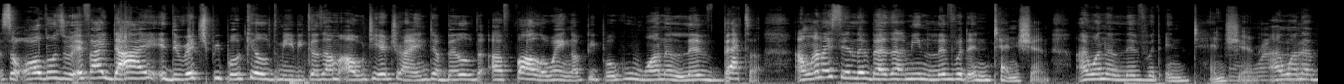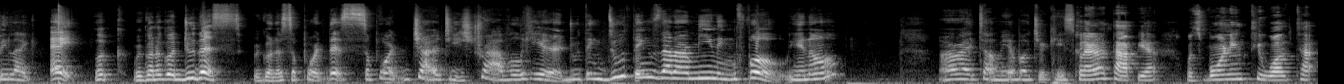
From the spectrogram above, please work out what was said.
So all those, if I die, the rich people killed me because I'm out here trying to build a following of people who want to live better. And when I say live better, I mean live with intention. I want to live with intention. Mm, I want to be like, hey, look, we're gonna go do this. We're gonna support this, support charities, travel here, do things, do things that are meaningful. You know. All right, tell me about your case. Clara Tapia was born in Tihualta,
